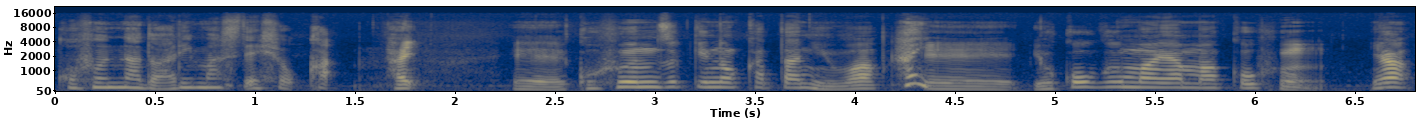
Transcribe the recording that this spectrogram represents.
古墳などありますでしょうか？はい、えー古墳好きの方には、はいえー横熊山古墳や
